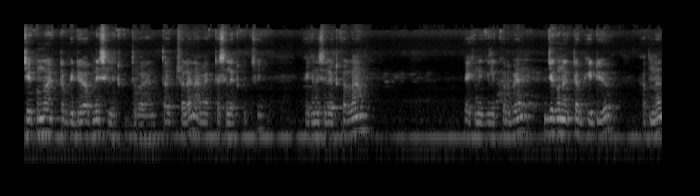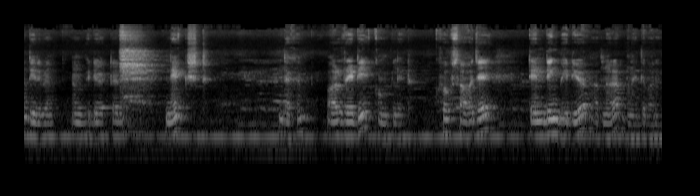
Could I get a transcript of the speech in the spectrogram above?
যে কোনো একটা ভিডিও আপনি সিলেক্ট করতে পারেন। তো চলেন আমি একটা সিলেক্ট করছি। এখানে সিলেক্ট করলাম। এখানে ক্লিক করবেন। যে কোনো একটা ভিডিও আপনার দিয়ে দেবেন। আমি ভিডিও একটা নেক্সট দেখেন অলরেডি কমপ্লিট খুব সহজে ট্রেন্ডিং ভিডিও আপনারা বানাইতে পারেন।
